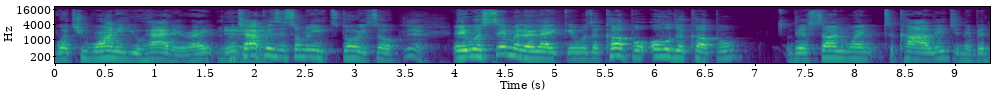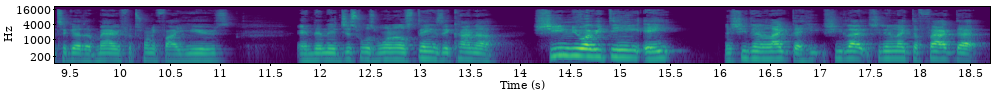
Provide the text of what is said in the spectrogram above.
what you wanted you had it right which Yeah. happens in so many stories so Yeah. it was similar like it was a couple older couple their son went to college and they've been together married for 25 years and then it just was one of those things that kind of she knew everything he ate and she didn't like that he she like she didn't like the fact that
